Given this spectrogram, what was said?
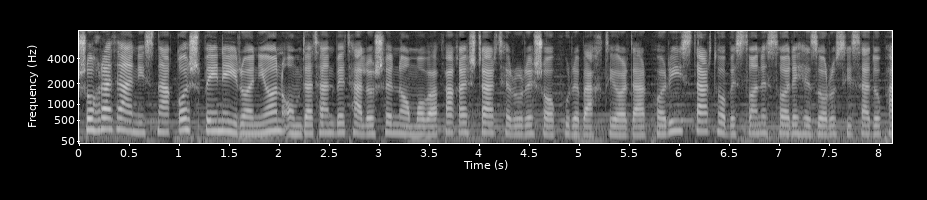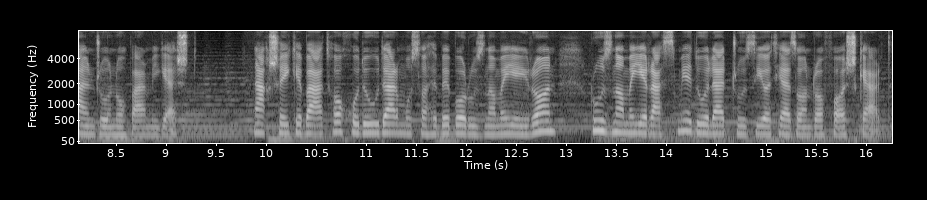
شهرت انیس نقاش بین ایرانیان عمدتا به تلاش ناموفقش در ترور شاپور بختیار در پاریس در تابستان سال 1359 برمیگشت. نقشه‌ای که بعدها خود او در مصاحبه با روزنامه ایران، روزنامه رسمی دولت جزئیاتی از آن را فاش کرد.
